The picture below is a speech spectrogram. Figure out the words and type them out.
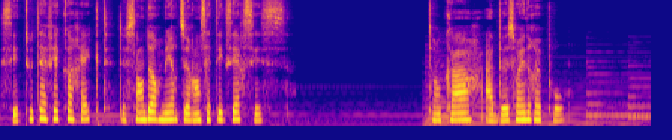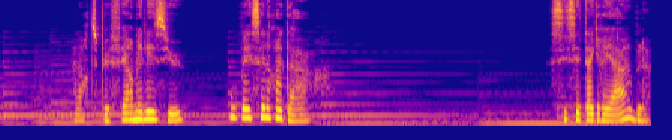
C'est tout à fait correct de s'endormir durant cet exercice. Ton corps a besoin de repos. Alors tu peux fermer les yeux ou baisser le regard. Si c'est agréable,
